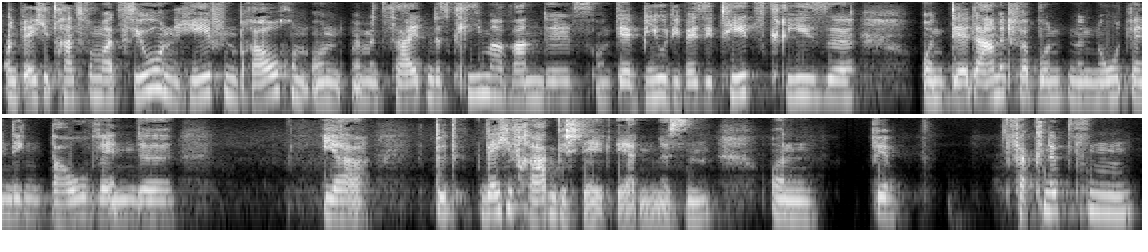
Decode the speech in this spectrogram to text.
und welche Transformation Häfen brauchen und in Zeiten des Klimawandels und der Biodiversitätskrise und der damit verbundenen notwendigen Bauwende, ja, welche Fragen gestellt werden müssen. Und wir verknüpfen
